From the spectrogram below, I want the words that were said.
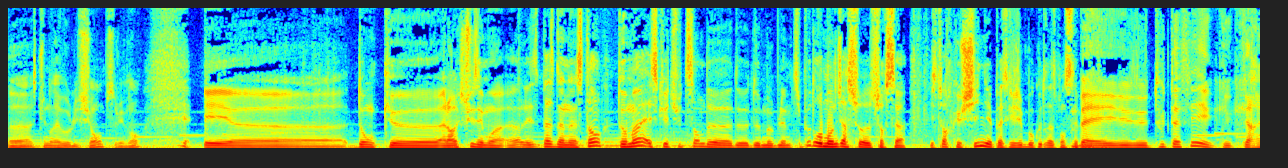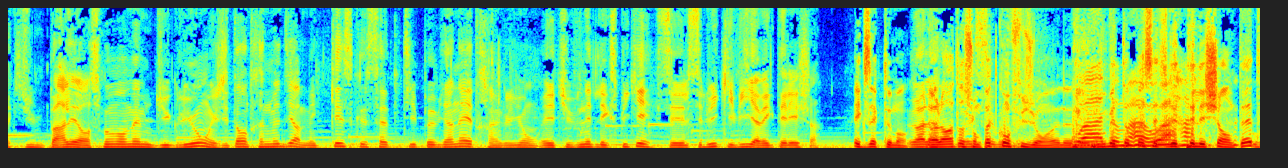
euh, c'est une révolution absolument. Et euh, donc, euh, alors excusez-moi, hein, l'espace d'un instant, Thomas, est-ce que tu te sens de, de, de meubler un petit peu, de rebondir sur, sur ça, histoire que je chigne parce que j'ai beaucoup de responsabilités. euh, tout à fait, car tu me parlais en ce moment même du gluon et j'étais en train de me dire mais qu'est-ce que ça peut bien être un gluon? Et tu venais de l'expliquer, c'est c'est lui qui vit avec Téléchat. Exactement. Voilà. Non, alors attention, pas de bon. confusion. Hein, ne ne Ouah, nous mettons Thomas, pas cette ouah. idée de téléchat en tête.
